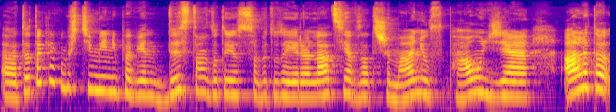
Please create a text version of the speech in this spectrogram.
E, To tak jakbyście mieli pewien dystans do tej osoby, tutaj relacja w zatrzymaniu, w pauzie, ale to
